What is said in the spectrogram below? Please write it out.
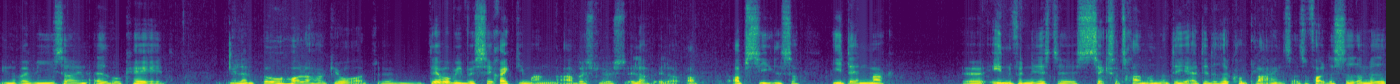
en revisor, en advokat eller en bogholder har gjort. Øhm, der, hvor vi vil se rigtig mange arbejdsløse eller, eller op, opsigelser i Danmark øh, inden for de næste 36 måneder, det er det, der hedder compliance. Altså folk, der sidder med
